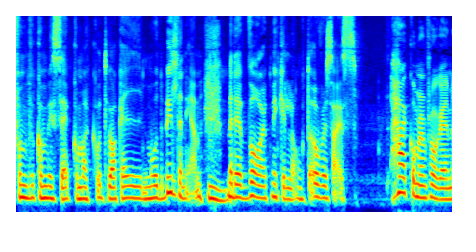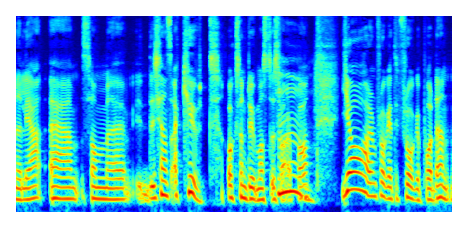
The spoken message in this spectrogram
får kommer vi se komma tillbaka i modebilden igen. Mm. Men det har varit mycket långt oversize. Här kommer en fråga Emilia, eh, som eh, det känns akut och som du måste svara på. Jag har en fråga till Frågepodden.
